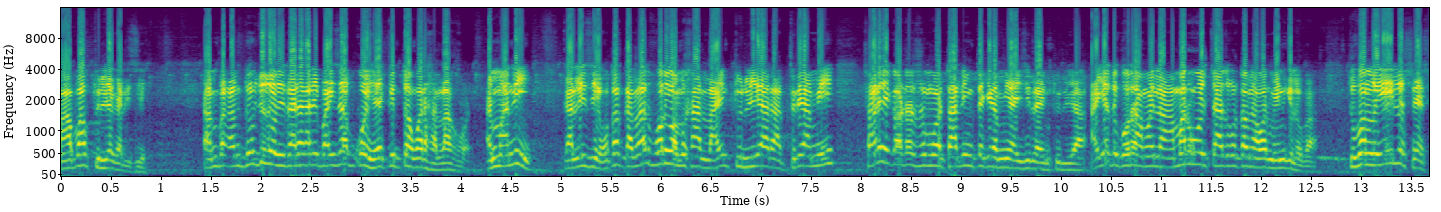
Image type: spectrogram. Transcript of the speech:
মা বাপ তুলিয়া গালিছে। আমি ধৈর্য ধরি তারা খালি ভাই কিন্তু আমার হালা হয়। আমি মানি, কালি যে ওটা গালার পরেও আমি লাইন তুলিয়া রাত্রে আমি সাড়ে এগারোটার সময় টার্নিং থেকে আমি আইছি লাইন তুলিয়া। আইয়া তো ঘরে আমার আমার চার্জ করতাম আমার মেইন গেল তোমার লই এলো শেষ।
